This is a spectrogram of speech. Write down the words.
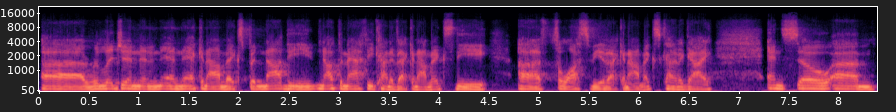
uh, religion and, and economics, but not the not the mathy kind of economics, the uh, philosophy of economics kind of a guy, and so. Um,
